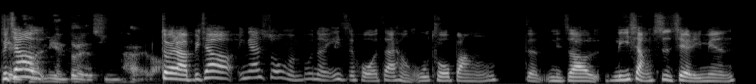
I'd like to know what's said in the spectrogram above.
比较面对的心态啦。对啦，比较应该说，我们不能一直活在很乌托邦的，你知道理想世界里面。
